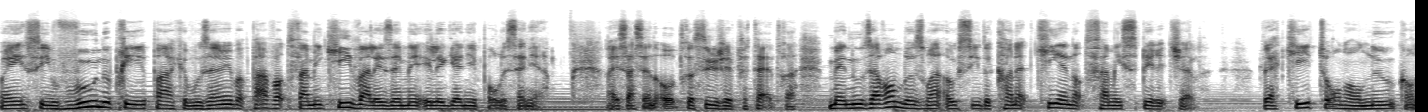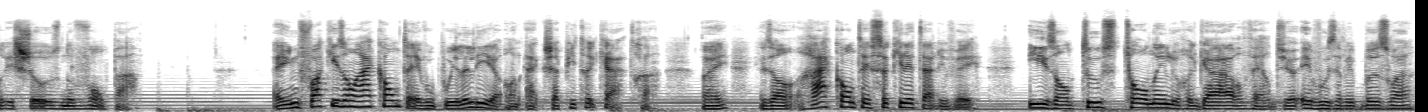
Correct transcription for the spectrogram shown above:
Oui, si vous ne priez pas, que vous aimez pas votre famille, qui va les aimer et les gagner pour le Seigneur? Et ça, c'est un autre sujet peut-être. Mais nous avons besoin aussi de connaître qui est notre famille spirituelle. Vers qui tournons-nous quand les choses ne vont pas? Et une fois qu'ils ont raconté, vous pouvez le lire en Acte chapitre 4, oui, ils ont raconté ce qu'il est arrivé. Ils ont tous tourné le regard vers Dieu et vous avez besoin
